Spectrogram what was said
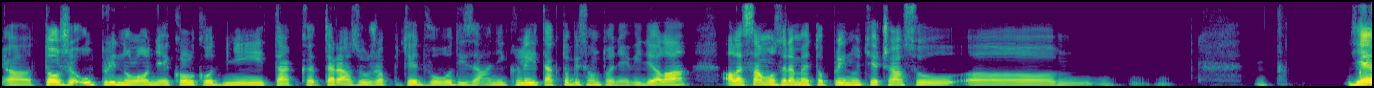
to, že uplynulo niekoľko dní, tak teraz už tie dôvody zanikli, tak to by som to nevidela. Ale samozrejme to plynutie času ehm, je,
